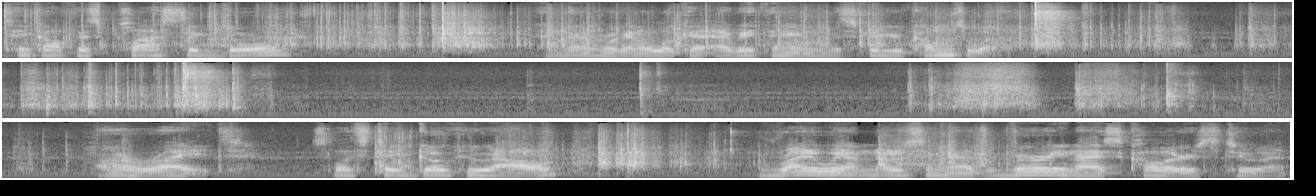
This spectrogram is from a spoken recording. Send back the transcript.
take off this plastic door and then we're going to look at everything this figure comes with. Alright, so let's take Goku out. Right away I'm noticing it has very nice colors to it.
